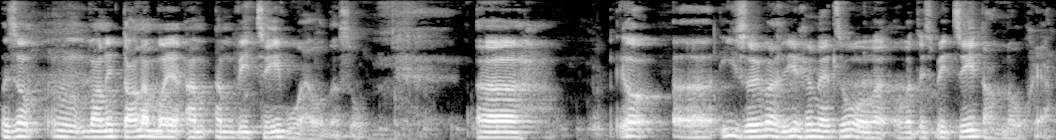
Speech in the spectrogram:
also äh, wenn ich dann einmal am, am WC war oder so, äh, ja, äh, ich selber rieche nicht so, aber, aber das WC dann nachher.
